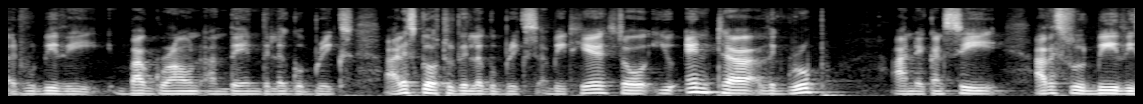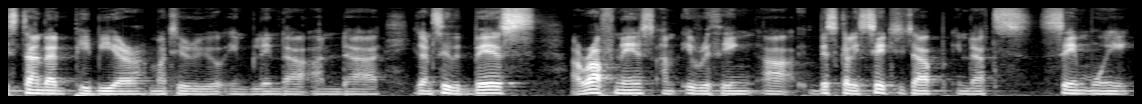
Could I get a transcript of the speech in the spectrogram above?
it would be the background, and then the Lego bricks. let's go to the Lego bricks a bit here. So you enter the group, and you can see uh, this would be the standard PBR material in Blender and uh, you can see the base uh, roughness and everything uh, basically set it up in that same way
